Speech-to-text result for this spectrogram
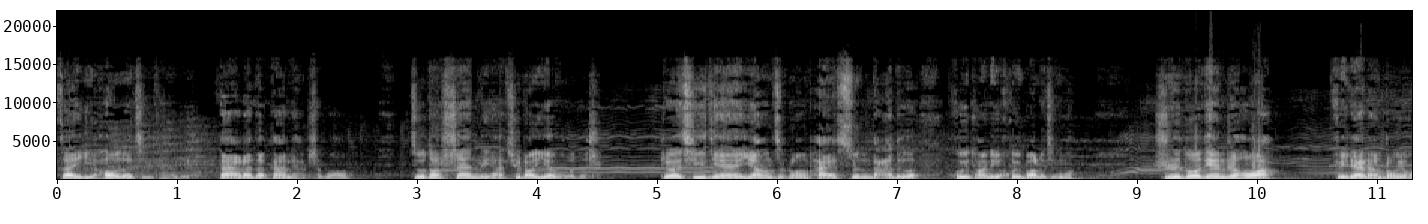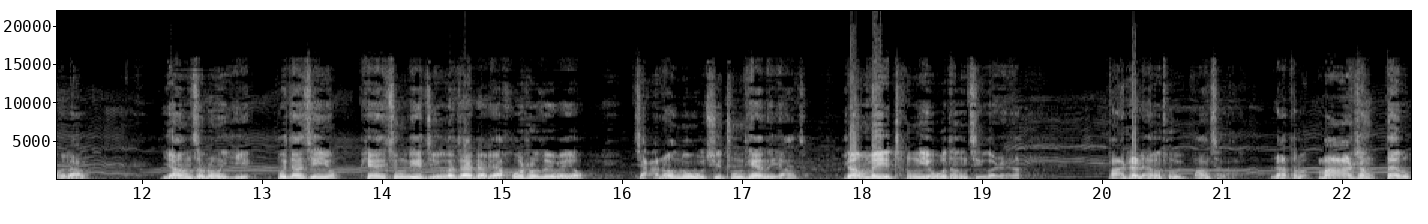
在以后的几天里，带来的干粮吃光了，就到山里啊去找野果子吃。这期间，杨子荣派孙达德回团里汇报了情况。十多天之后啊，匪连长终于回来了。杨子荣以不讲信用、骗兄弟几个在这里活受罪为由，假装怒气冲天的样子，让魏成友等几个人啊。把这两个土匪绑起来了，让他们马上带路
